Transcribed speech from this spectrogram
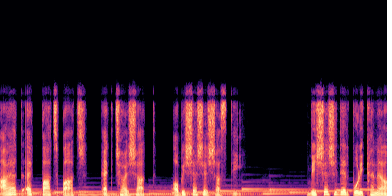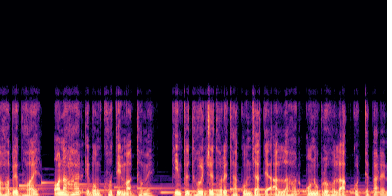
আয়াত এক পাঁচ পাঁচ, এক ছয় সাত, অবিশ্বাসের শাস্তি। বিশ্বাসীদের পরীক্ষা নেওয়া হবে ভয়, অনাহার এবং ক্ষতির মাধ্যমে, কিন্তু ধৈর্য ধরে থাকুন যাতে আল্লাহর অনুগ্রহ লাভ করতে পারেন।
